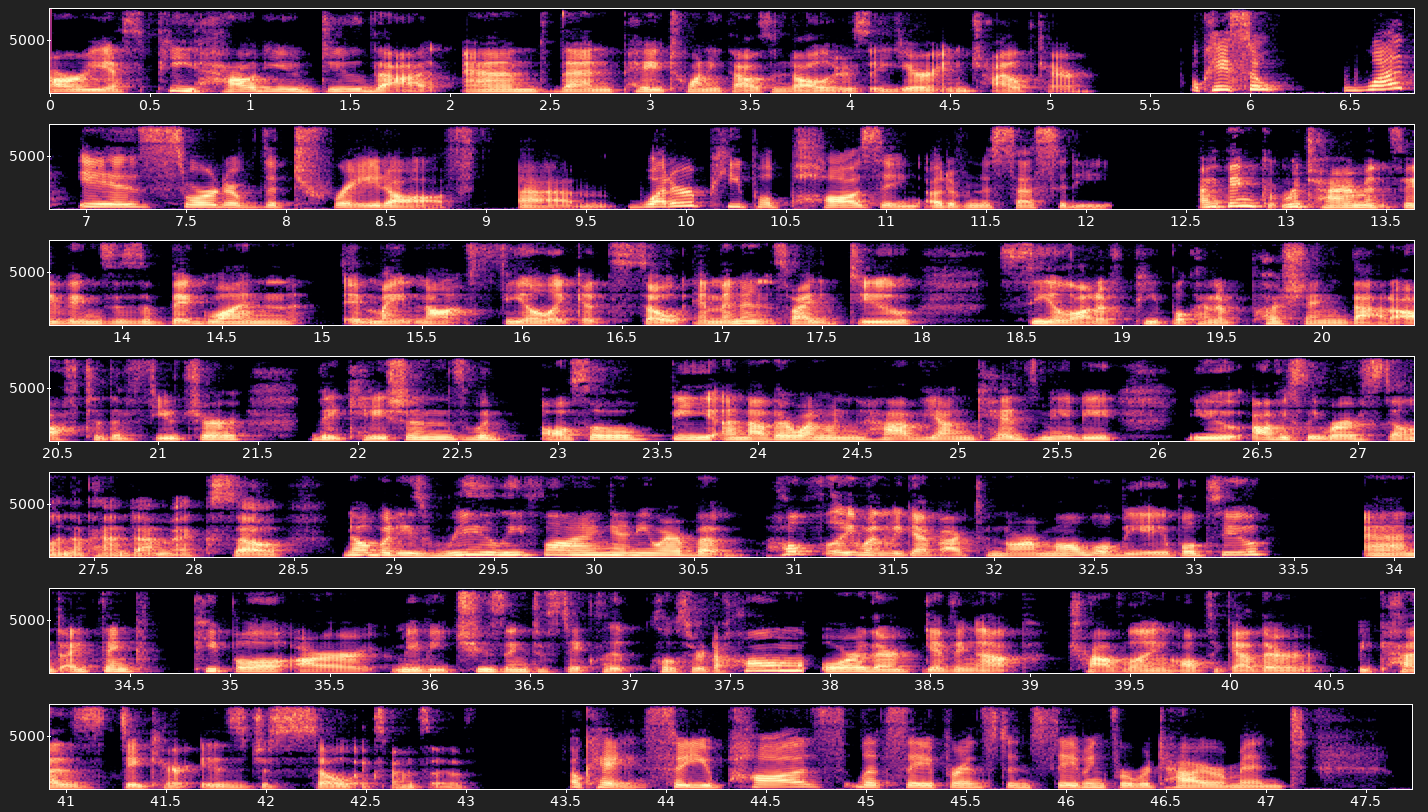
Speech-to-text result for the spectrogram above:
RESP? How do you do that and then pay $20,000 a year in childcare? Okay, so what is sort of the trade off? Um, what are people pausing out of necessity? I think retirement savings is a big one. It might not feel like it's so imminent. So I do see a lot of people kind of pushing that off to the future. Vacations would also be another one when you have young kids. Maybe you, obviously, we're still in a pandemic, so nobody's really flying anywhere, but hopefully, when we get back to normal, we'll be able to. And I think people are maybe choosing to stay cl- closer to home or they're giving up traveling altogether because daycare is just so expensive. Okay, so you pause, let's say, for instance, saving for retirement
